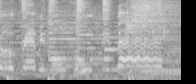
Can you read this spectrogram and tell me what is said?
programming won't hold me back.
